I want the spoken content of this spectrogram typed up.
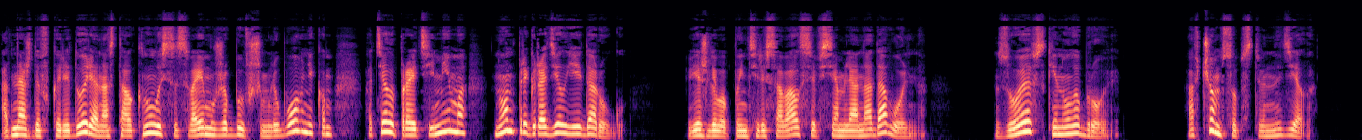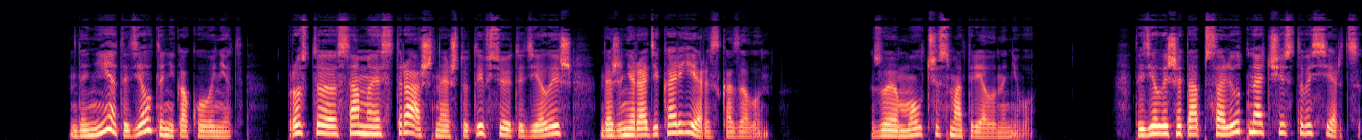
Однажды в коридоре она столкнулась со своим уже бывшим любовником, хотела пройти мимо, но он преградил ей дорогу. Вежливо поинтересовался, всем ли она довольна. Зоя вскинула брови. А в чем, собственно, дело? «Да нет, и дела-то никакого нет. Просто самое страшное, что ты все это делаешь даже не ради карьеры», — сказал он. Зоя молча смотрела на него. «Ты делаешь это абсолютно от чистого сердца,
